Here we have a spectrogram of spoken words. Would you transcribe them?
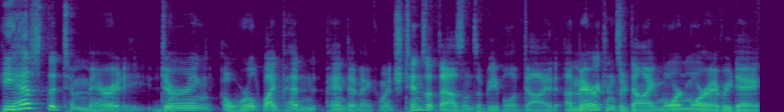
he has the temerity during a worldwide pan- pandemic in which tens of thousands of people have died. Americans are dying more and more every day.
